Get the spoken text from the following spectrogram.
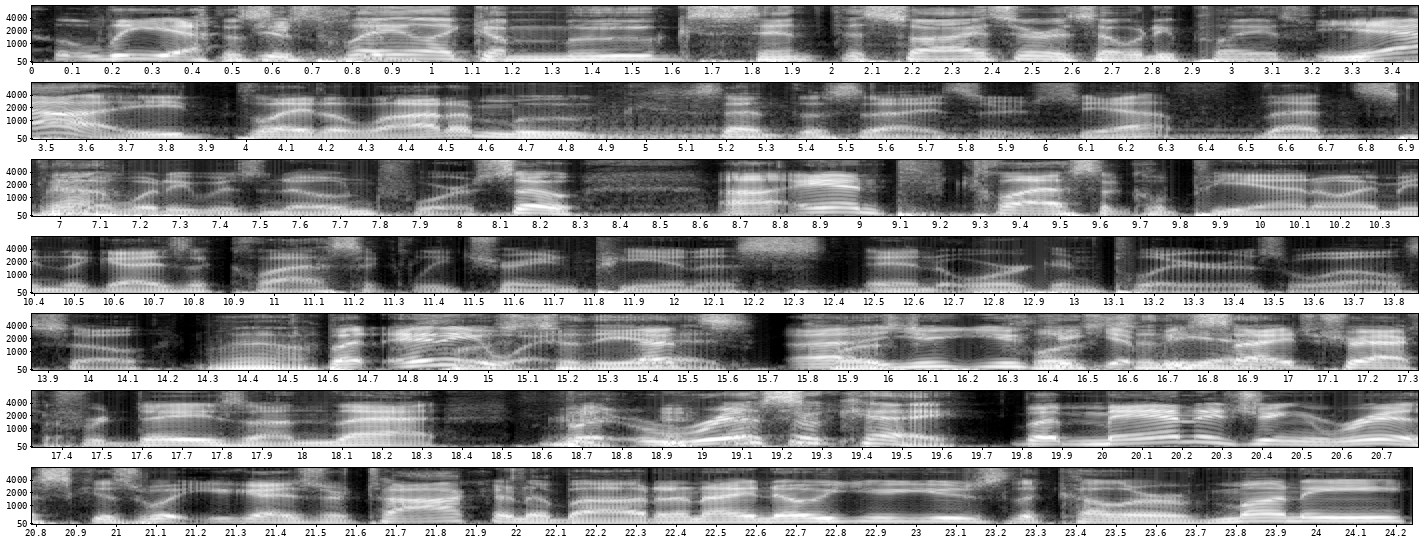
Leah, Does he play like a Moog synthesizer? Is that what he plays? Yeah, he played a lot of Moog synthesizers. Yeah, that's kind of Yeah. what he was known for. So, uh, and classical piano. I mean, the guy's a classically trained pianist and organ player as well. So, Wow, but anyway, to the that's edge. uh, Close- you. You could get me sidetracked for days on that. But risk, okay. But managing risk is what you guys are talking about, and I know you use the color of money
